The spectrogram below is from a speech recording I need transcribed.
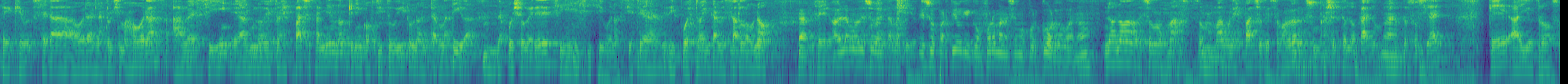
que será ahora en las próximas horas, a ver si eh, alguno de estos espacios también no quieren constituir una alternativa. Después yo veré si, si, si, bueno, si estoy dispuesto a encabezarlo o no. Hablamos de esos, de esos partidos que conforman Hacemos por Córdoba, ¿no? No, no, somos más. Somos más un espacio que somos, es un proyecto local, un proyecto social, que hay otros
